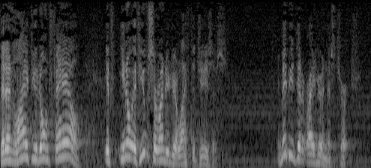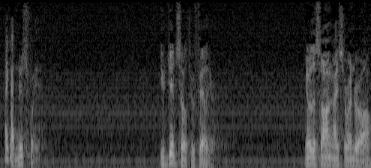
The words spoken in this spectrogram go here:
That in life you don't fail. If you know, if you've surrendered your life to Jesus, and maybe you did it right here in this church, I got news for you. You did so through failure. You know the song I surrender all?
